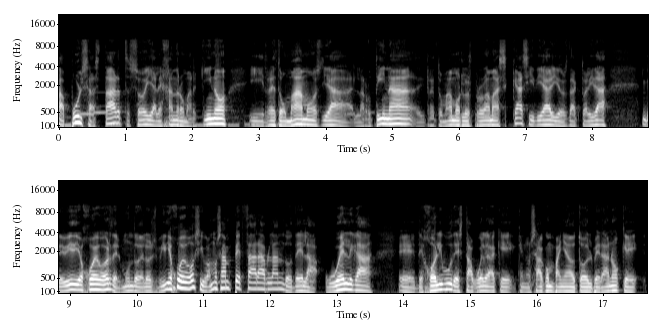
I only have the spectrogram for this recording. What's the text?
a Pulsa Start, soy Alejandro Marquino y retomamos ya la rutina, retomamos los programas casi diarios de actualidad de videojuegos, del mundo de los videojuegos y vamos a empezar hablando de la huelga eh, de Hollywood, esta huelga que, que nos ha acompañado todo el verano, que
